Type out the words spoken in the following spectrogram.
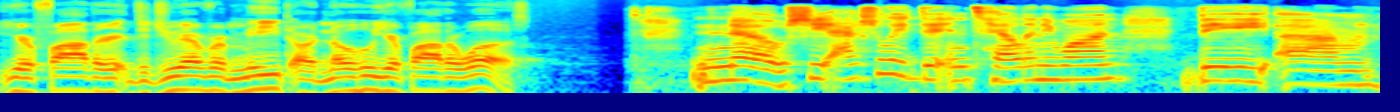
your father did you ever meet or know who your father was? No, she actually didn't tell anyone. The um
